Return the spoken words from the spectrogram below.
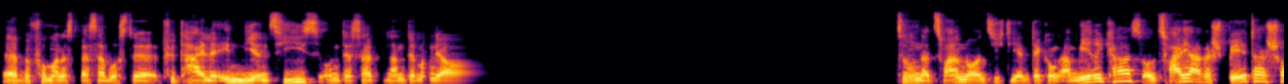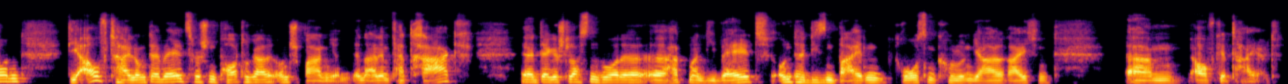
äh, bevor man es besser wusste, für Teile Indiens hieß. Und deshalb nannte man ja 1992 die Entdeckung Amerikas und zwei Jahre später schon die Aufteilung der Welt zwischen Portugal und Spanien. In einem Vertrag, äh, der geschlossen wurde, äh, hat man die Welt unter diesen beiden großen Kolonialreichen ähm, aufgeteilt.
